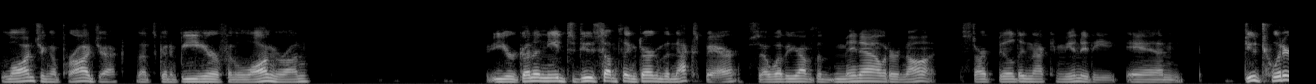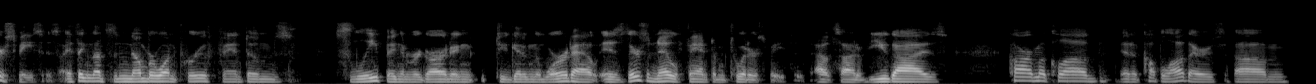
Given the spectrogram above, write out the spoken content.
launching a project that's going to be here for the long run, you're going to need to do something during the next bear. So whether you have the min out or not, start building that community and do Twitter spaces. I think that's the number one proof Fantom's sleeping and regarding to getting the word out is there's no Fantom Twitter spaces outside of you guys, Karma Club, and a couple others. Um,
